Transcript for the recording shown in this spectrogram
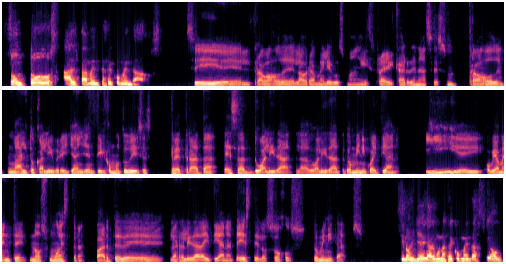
son todos altamente recomendados. Sí, el trabajo de Laura Amelia Guzmán e Israel Cárdenas es un trabajo de un alto calibre y Jan Gentil, como tú dices, retrata esa dualidad, la dualidad dominico-haitiana y eh, obviamente nos muestra parte de la realidad haitiana desde los ojos dominicanos. Si nos llega alguna recomendación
